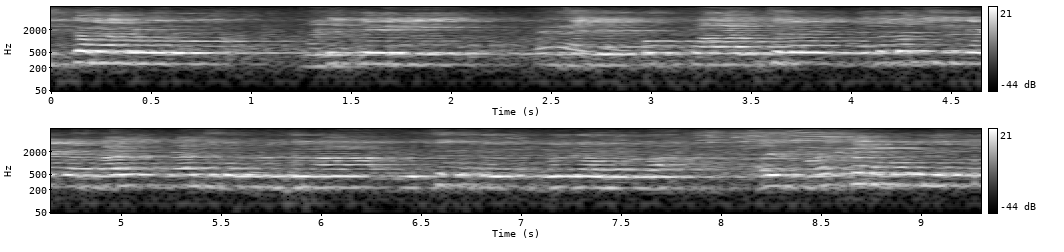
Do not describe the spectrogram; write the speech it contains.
ಚಿಕ್ಕಮಗಳೂರು ಮಡಿಕೇರಿ ಅಂಚೆ ಕೊಪ್ಪ ಇತರ ದೊಡ್ಡ ದೊಡ್ಡ ಜಿಲ್ಲೆಗಳ ಬ್ರಾಂಚ್ ಬ್ರಾಂಚ್ ಜನ ಉತ್ಸುಕತೆ ದೊಡ್ಡವನ್ನೆಲ್ಲ ಅದಕ್ಕೆ ಪ್ರಯತ್ನ ಬರೋದಿಲ್ಲ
